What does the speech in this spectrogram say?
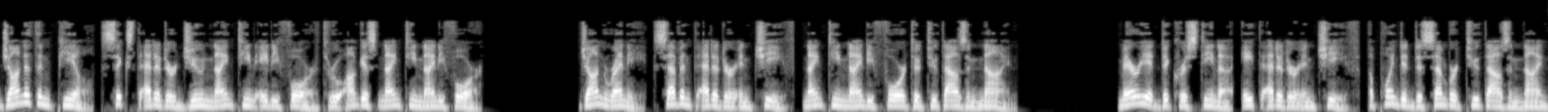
Jonathan Piel, sixth editor, June 1984 through August 1994. John Rennie, seventh editor in chief, 1994 to 2009. Mariette DiChristina, 8th Editor-in-Chief, appointed December 2009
